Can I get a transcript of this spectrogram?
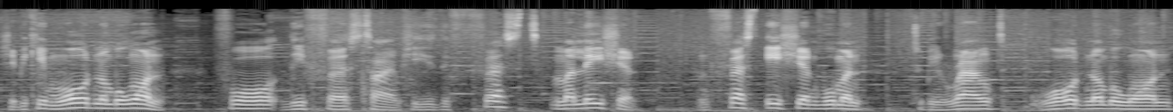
she became world number one for the first time. She is the first Malaysian and first Asian woman to be ranked world number one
